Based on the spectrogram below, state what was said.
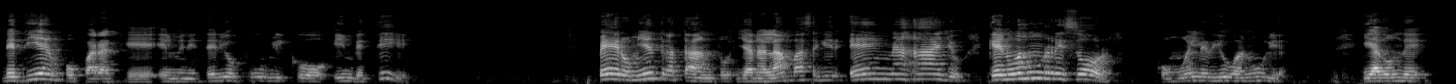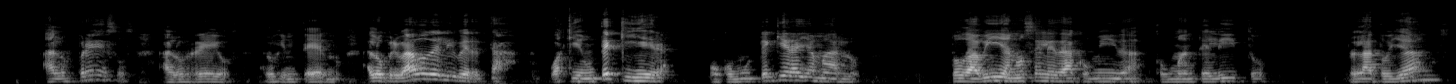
de tiempo para que el Ministerio Público investigue. Pero mientras tanto, Yanalán va a seguir en Najayo, que no es un resort, como él le dijo a Nuria, y a donde a los presos, a los reos, a los internos, a los privados de libertad, o a quien usted quiera, o como usted quiera llamarlo, todavía no se le da comida con mantelito, platos llanos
